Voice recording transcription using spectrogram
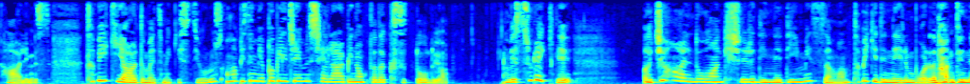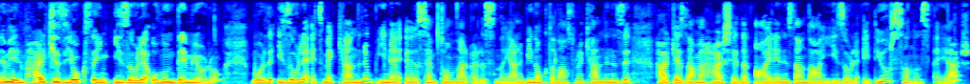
halimiz. Tabii ki yardım etmek istiyoruz ama bizim yapabileceğimiz şeyler bir noktada kısıtlı oluyor. Ve sürekli acı halinde olan kişileri dinlediğimiz zaman tabii ki dinleyelim bu arada ben dinlemeyelim herkesi yok sayın izole olun demiyorum. Bu arada izole etmek kendini yine e, semptomlar arasında yani bir noktadan sonra kendinizi herkesten ve her şeyden ailenizden daha iyi izole ediyorsanız eğer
